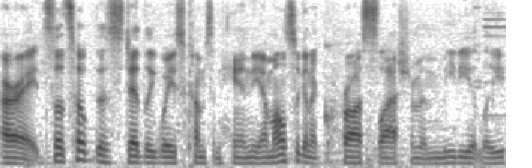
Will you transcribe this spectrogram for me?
Alright, so let's hope this Deadly Waste comes in handy. I'm also going to cross-slash him immediately.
